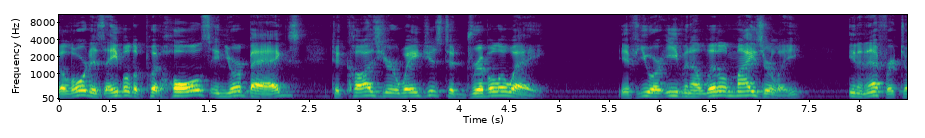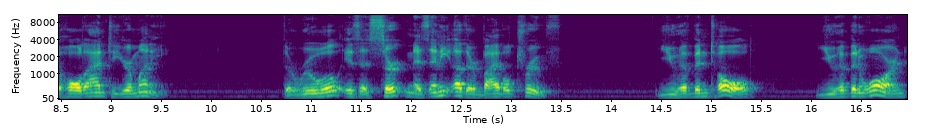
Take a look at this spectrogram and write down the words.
The Lord is able to put holes in your bags to cause your wages to dribble away, if you are even a little miserly in an effort to hold on to your money. The rule is as certain as any other Bible truth. You have been told, you have been warned,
